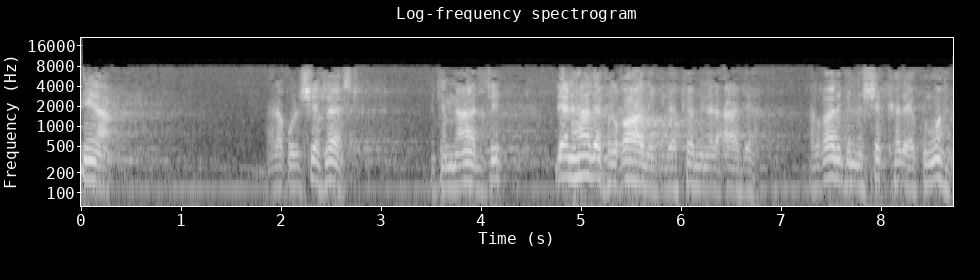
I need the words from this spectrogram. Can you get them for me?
إي نعم. على قول الشيخ لا يسجد لكن من عادته لأن هذا في الغالب إذا كان من العادة. الغالب أن الشك هذا يكون وهم.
